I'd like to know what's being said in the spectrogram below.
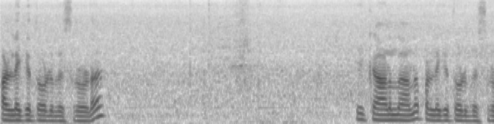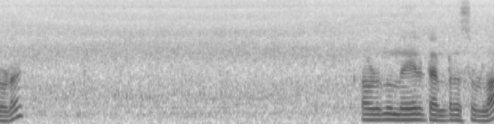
പള്ളിക്കത്തോട് ബസ് റോഡ്. ഈ കാണുന്നതാണ് പള്ളിക്കത്തോട് ബസ് റോഡ്. അവിടെ നിന്ന് നേരിട്ട് എൻട്രൻസ് ഉള്ള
